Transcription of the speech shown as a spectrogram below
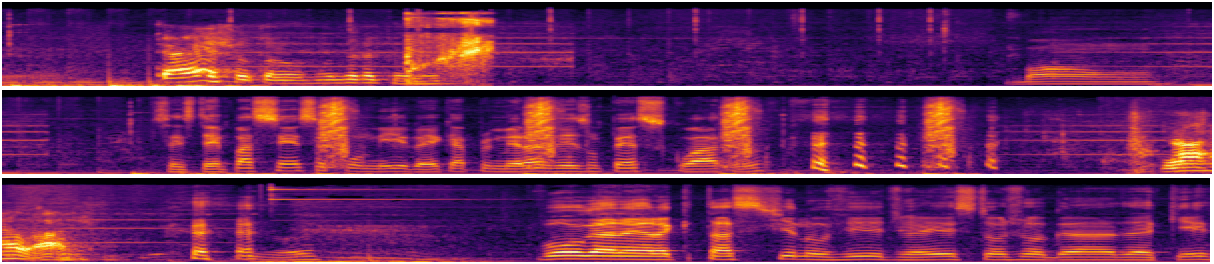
ver. Já é, no diretor. Né? Bom. Vocês têm paciência comigo aí, que é a primeira vez no PS4, viu? Ah, relaxa. Bom, galera que tá assistindo o vídeo aí, estou jogando aqui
